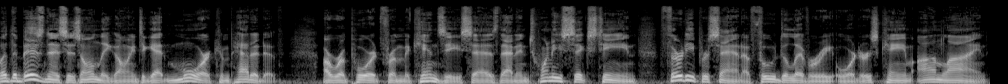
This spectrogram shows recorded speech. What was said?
But the business is only going to get more competitive. A report from McKinsey says that in 2016, 30% of food delivery orders came online,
